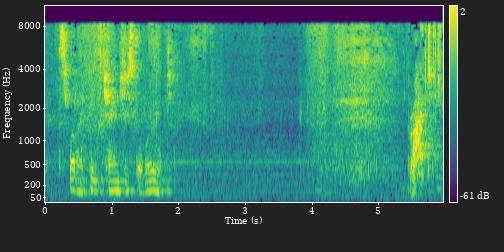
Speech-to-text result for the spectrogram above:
that's what I think changes the world. Right.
